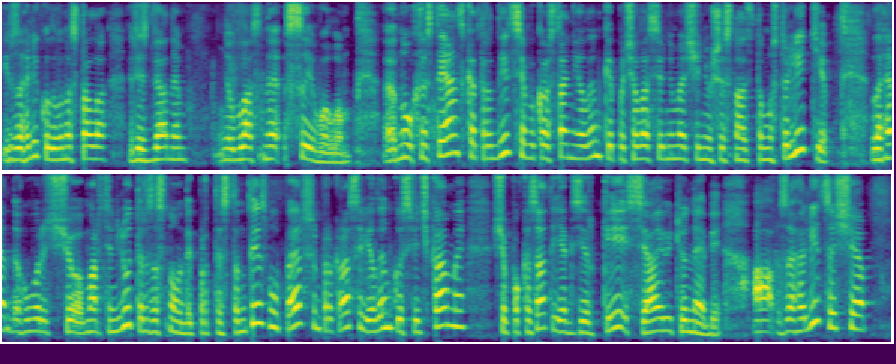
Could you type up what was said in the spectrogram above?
і взагалі, коли вона стала різдвяним власне, символом. Е, ну, християнська традиція використання ялинки почалася в Німеччині у 16 столітті. Легенда говорить, що Мартін Лютер, засновник протестантизму, першим прикрасив ялинку свічками, щоб показати, як зірки сяють у небі. А взагалі це ще up.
